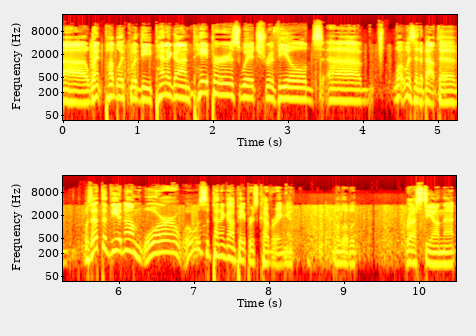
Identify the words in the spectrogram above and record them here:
uh, went public with the Pentagon Papers, which revealed uh, what was it about the was that the Vietnam War? What was the Pentagon Papers covering? I'm a little rusty on that.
